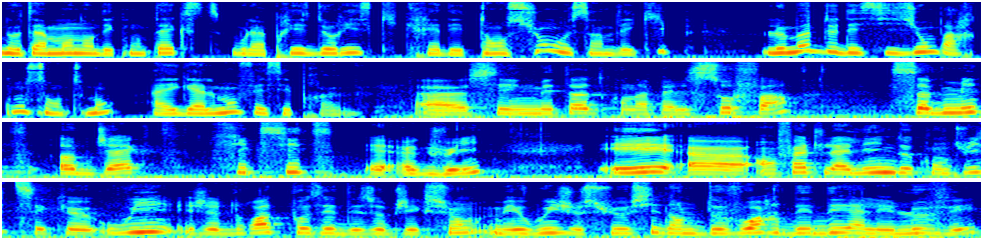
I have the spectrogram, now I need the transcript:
notamment dans des contextes où la prise de risque crée des tensions au sein de l'équipe, le mode de décision par consentement a également fait ses preuves. c'est une méthode qu'on appelle SOFA, Submit, Object, Fix It et Agree. Et euh, en fait, la ligne de conduite, c'est que oui, j'ai le droit de poser des objections, mais oui, je suis aussi dans le devoir d'aider à les lever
